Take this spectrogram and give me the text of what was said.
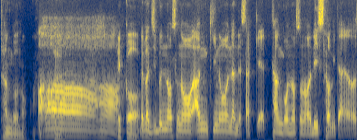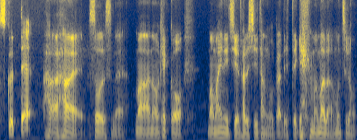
単語の、ああ、結構。だ、から自分のその暗記の何でしたっけ？単語のそのリストみたいなのを作って。ははい、そうですね。まあ、あの、結構、まあ、毎日新しい単語が出てき まあ、まだもちろん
